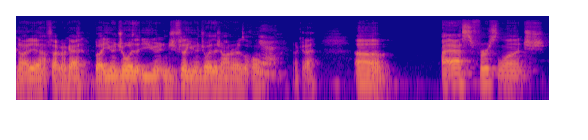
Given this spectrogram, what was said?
no idea. I okay, but you enjoy that. You, you feel like you enjoy the genre as a whole. yeah. Okay. Um, I asked first lunch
